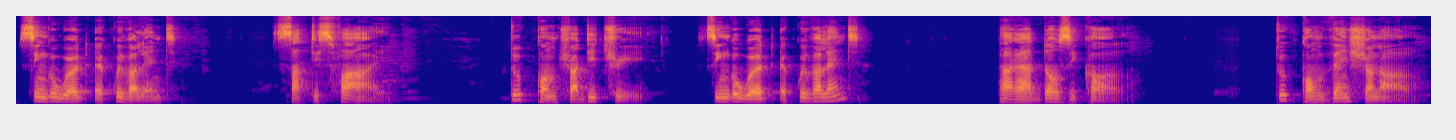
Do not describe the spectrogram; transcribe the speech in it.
single word equivalent, satisfy. Too contradictory, single word equivalent, paradoxical. Too conventional,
